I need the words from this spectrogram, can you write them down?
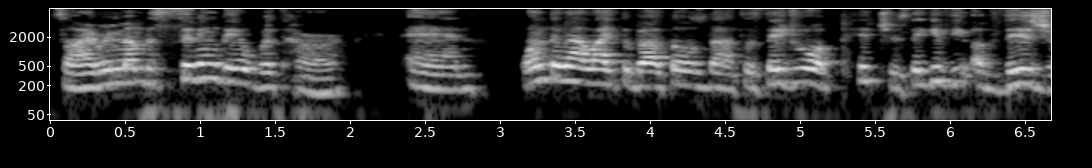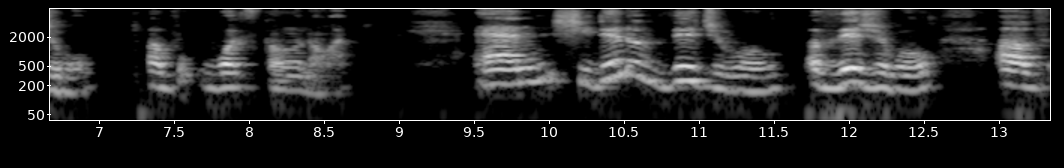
So I remember sitting there with her, and one thing I liked about those doctors, they draw pictures, they give you a visual of what's going on. And she did a visual, a visual of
